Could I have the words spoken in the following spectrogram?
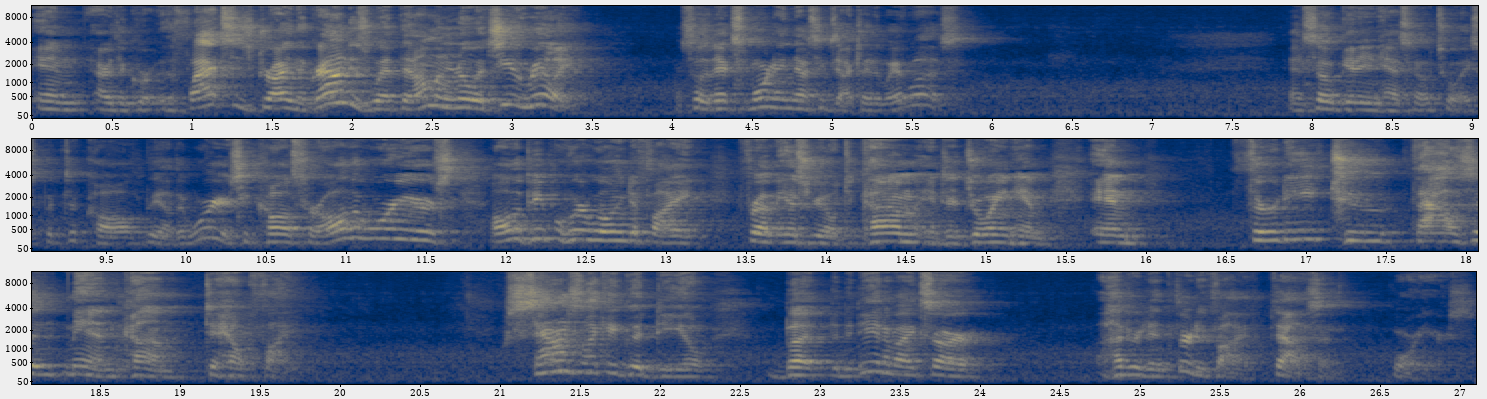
and or the, the flax is dry and the ground is wet, then I'm going to know it's you, really. So the next morning, that's exactly the way it was. And so Gideon has no choice but to call the other warriors. He calls for all the warriors, all the people who are willing to fight from Israel to come and to join him. And 32,000 men come to help fight. Sounds like a good deal, but the Midianites are 135,000 warriors.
